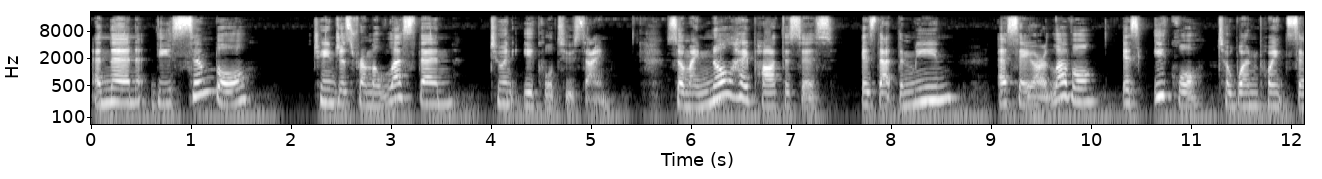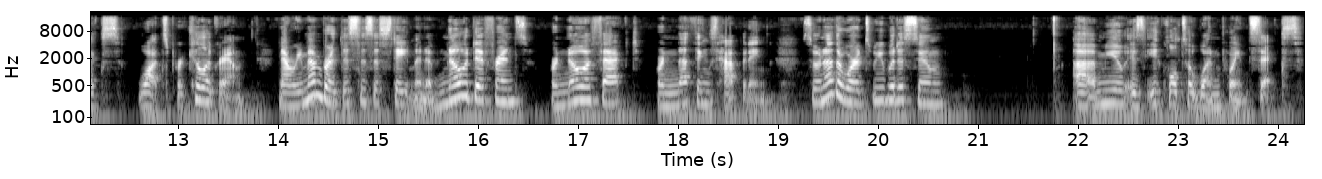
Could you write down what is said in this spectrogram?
and then the symbol changes from a less than to an equal to sign. So my null hypothesis is that the mean SAR level is equal to 1.6 watts per kilogram. Now remember, this is a statement of no difference or no effect or nothing's happening. So in other words, we would assume uh, mu is equal to 1.6.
